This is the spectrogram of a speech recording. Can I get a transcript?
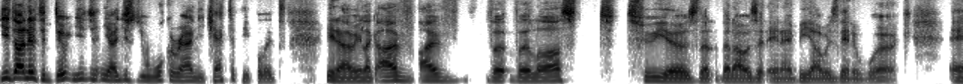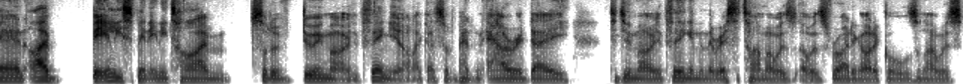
you don't have to do you, you know just you walk around, you chat to people. It's you know I mean like I've I've the the last two years that, that I was at NAB, I was there to work and I barely spent any time sort of doing my own thing. You know, like I sort of had an hour a day to do my own thing. And then the rest of the time I was, I was writing articles and I was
